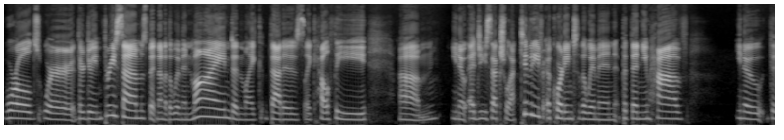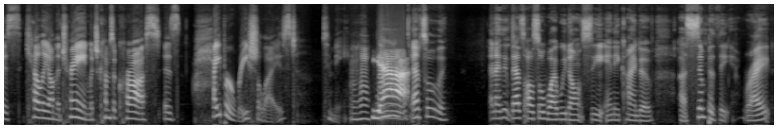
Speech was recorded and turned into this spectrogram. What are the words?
world where they're doing threesomes, but none of the women mind, and like that is like healthy, um, you know, edgy sexual activity according to the women. But then you have you know, this Kelly on the train, which comes across as hyper racialized to me. Yeah. absolutely and i think that's also why we don't see any kind of uh, sympathy right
